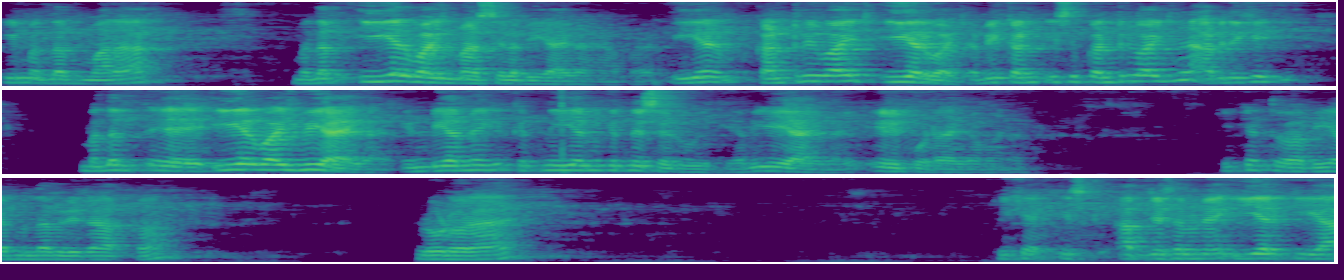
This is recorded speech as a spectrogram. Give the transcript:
कि मतलब हमारा मतलब ईयर वाइज हमारा सेल अभी आएगा यहाँ पर। Year country wise year wise अभी इसी कंट्री वाइज में अभी देखिए मतलब ईयर वाइज भी आएगा। इंडिया में कितनी ईयर में कितनी सेल हुई थी? अभी ये आएगा, ये रिपोर्ट आएगा हमारा। ठीक है तो अभी अब मतलब डेटा आपका लोड हो रहा है। ठीक है, इस, अब जैसे हमने ईयर किया,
